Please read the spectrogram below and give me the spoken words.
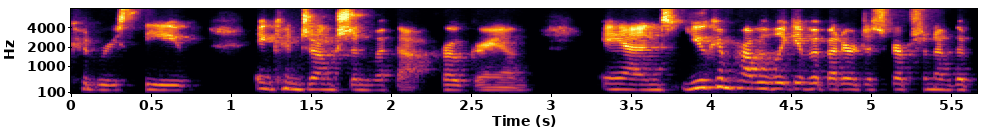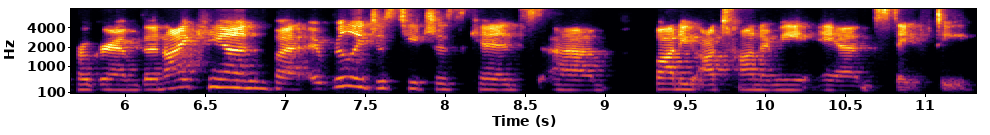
could receive in conjunction with that program. And you can probably give a better description of the program than I can, but it really just teaches kids um, body autonomy and safety.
